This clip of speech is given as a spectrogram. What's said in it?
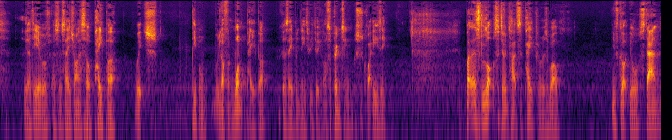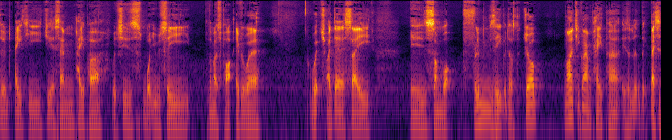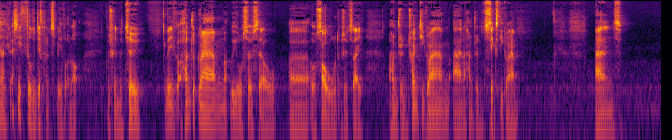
the idea of, as I say, trying to sell paper, which people would often want paper because they would need to be doing lots of printing, which was quite easy. But there's lots of different types of paper as well. You've got your standard 80 GSM paper, which is what you would see for the most part everywhere, which I dare say is somewhat flimsy but does the job. 90 gram paper is a little bit better. You can actually feel the difference, believe it or not, between the two. And then you've got 100 gram. We also sell, uh, or sold, I should say, 120 gram and 160 gram. And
